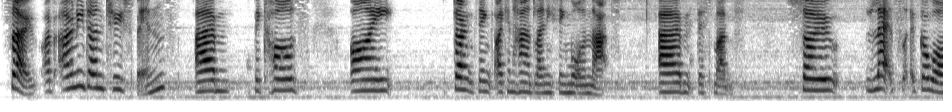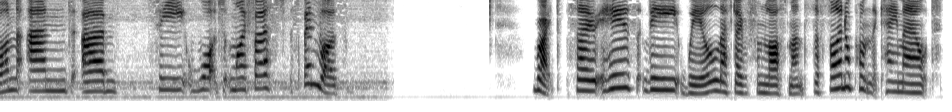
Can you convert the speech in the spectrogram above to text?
So I've only done two spins um, because I don't think I can handle anything more than that um, this month. So let's go on and um, see what my first spin was. Right, so here's the wheel left over from last month. The final prompt that came out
